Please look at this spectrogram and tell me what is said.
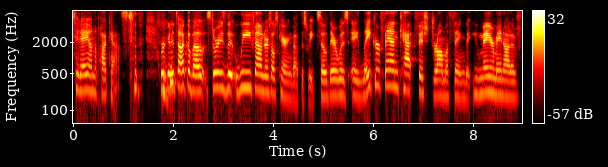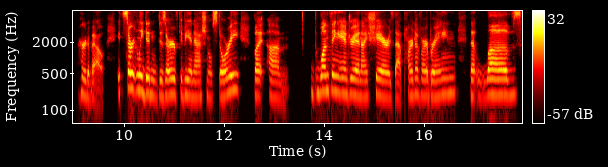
today on the podcast, we're going to talk about stories that we found ourselves caring about this week. So there was a Laker fan catfish drama thing that you may or may not have heard about. It certainly didn't deserve to be a national story, but um, one thing Andrea and I share is that part of our brain that loves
